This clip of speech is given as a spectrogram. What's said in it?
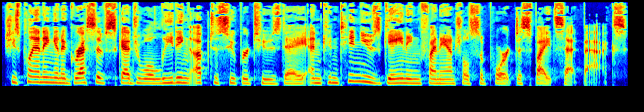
She's planning an aggressive schedule leading up to Super Tuesday and continues gaining financial support despite setbacks.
